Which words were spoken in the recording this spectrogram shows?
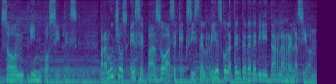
son imposibles. Para muchos ese paso hace que exista el riesgo latente de debilitar la relación.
